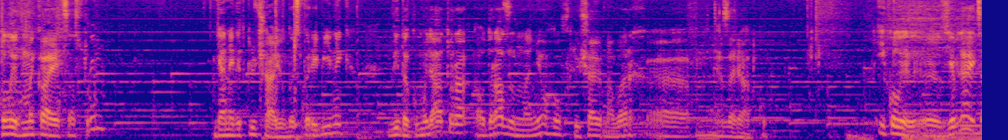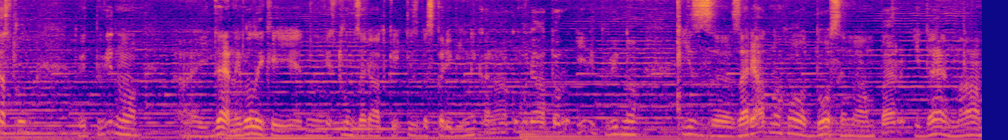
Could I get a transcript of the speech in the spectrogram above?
коли вмикається струм, я не відключаю безперебійник від акумулятора, а одразу на нього включаю наверх е, зарядку. І коли е, з'являється струм, то відповідно е, йде невеликий струм зарядки із безперебійника на акумулятор, і відповідно із зарядного до 7 А йде на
